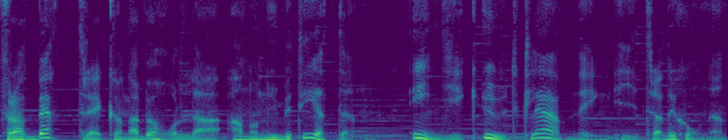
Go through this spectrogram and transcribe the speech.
För att bättre kunna behålla anonymiteten ingick utklädning i traditionen.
